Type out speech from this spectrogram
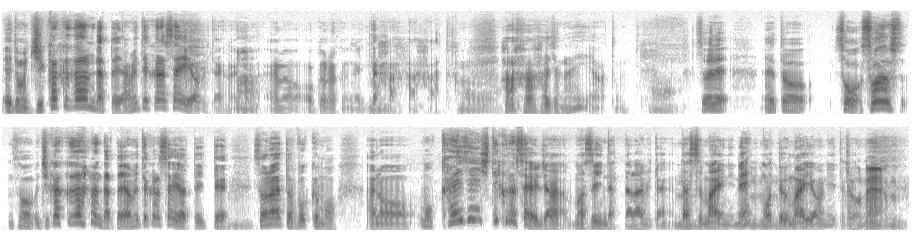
えでも自覚があるんだったらやめてくださいよみたいな感じ。で、あの奥村君が言って、はっはっはと。かはっはっはじゃないよとそれでえっ、とそうそうそう自覚があるんだったらやめてくださいよって言って、その後僕もあのもう改善してくださいよ。じゃあまずいんだったらみたいな、出す前にね、うん。もっとうまいようにとか、うそうねうん。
